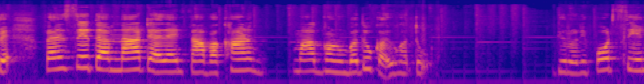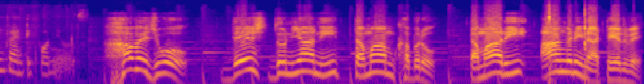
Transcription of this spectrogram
છે. ફેન્સે તેમના ટેલેન્ટના વખાણમાં ઘણું બધું કહ્યું હતું. Bureau report CN twenty four news. હવે જુઓ, દેશ દુનિયાની તમામ ખબરો તમારી આંગળીના ટેરવે.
